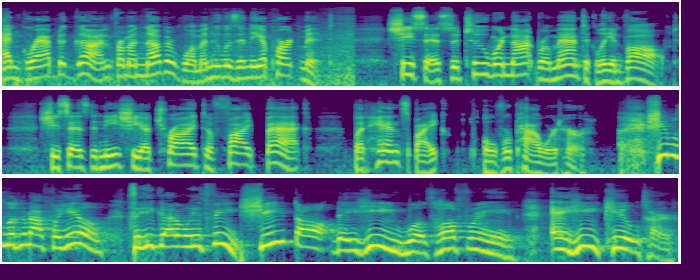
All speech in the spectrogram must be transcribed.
and grabbed a gun from another woman who was in the apartment. She says the two were not romantically involved. She says Dennishia tried to fight back, but Handspike overpowered her. She was looking out for him till he got on his feet. She thought that he was her friend and he killed her.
